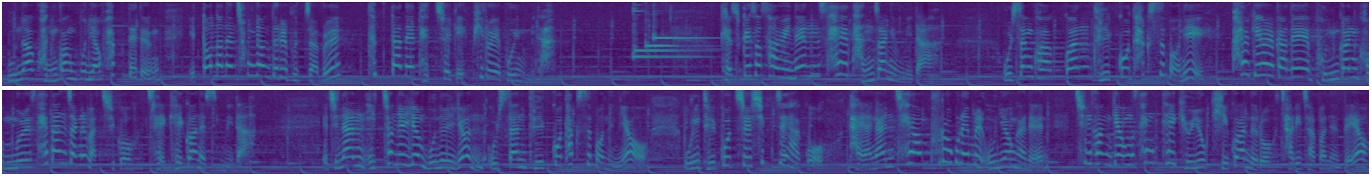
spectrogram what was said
문화 관광 분야 확대 등 떠나는 청년들을 붙잡을 특단의 대책이 필요해 보입니다. 계속해서 4위는 새 단장입니다. 울산과학관 들꽃 학습원이 8개월간의 본관 건물 새 단장을 마치고 재개관했습니다. 지난 2001년 문을 연 울산 들꽃 학습원은요, 우리 들꽃을 식재하고 다양한 체험 프로그램을 운영하는 친환경 생태 교육 기관으로 자리 잡았는데요.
